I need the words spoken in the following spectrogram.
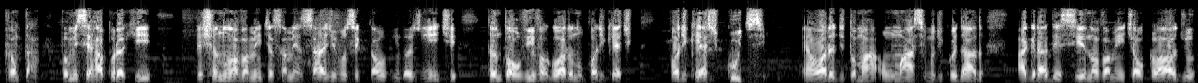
Então tá, vamos encerrar por aqui deixando novamente essa mensagem, você que está ouvindo a gente, tanto ao vivo agora no podcast, podcast, cuide-se. É hora de tomar um máximo de cuidado. Agradecer novamente ao Cláudio,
